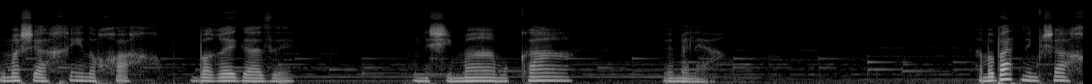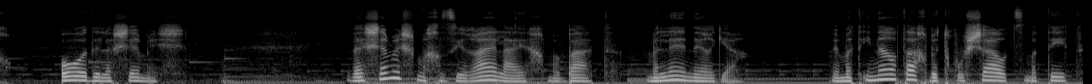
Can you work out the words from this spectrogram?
ומה שהכי נוכח ברגע הזה הוא נשימה עמוקה ומלאה. המבט נמשך עוד אל השמש, והשמש מחזירה אלייך מבט מלא אנרגיה, ומטעינה אותך בתחושה עוצמתית,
